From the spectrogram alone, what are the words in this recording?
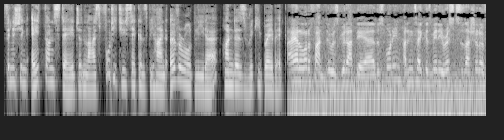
finishing eighth on stage and lies 42 seconds behind overall leader Honda's Ricky Brabeck. I had a lot of fun. It was good out there. Uh, this morning, I didn't take as many risks as I should have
